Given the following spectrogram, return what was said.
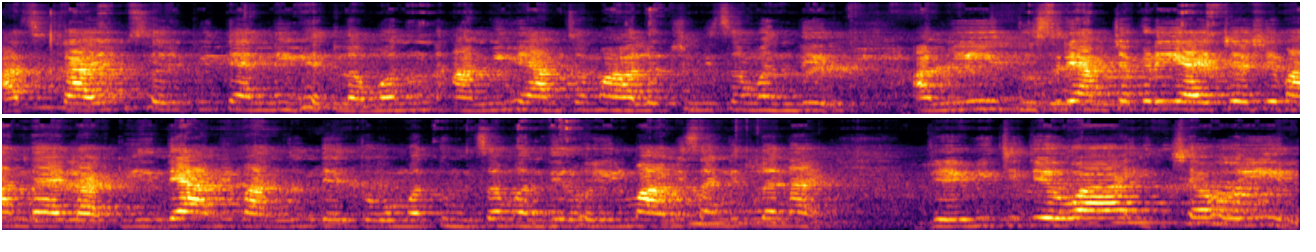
आज कायमस्वरूपी त्यांनी घेतलं. म्हणून आम्ही हे आमचं महालक्ष्मीचं मंदिर आम्ही दुसरे आमच्याकडे यायचे असे बांधायला की द्या आम्ही बांधून देतो मग तुमचं मंदिर होईल. मग आम्ही सांगितलं नाही. देवीची जेव्हा इच्छा होईल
